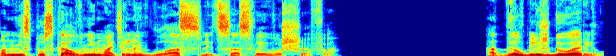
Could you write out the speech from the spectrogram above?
Он не спускал внимательных глаз с лица своего шефа. А Делглиш говорил,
